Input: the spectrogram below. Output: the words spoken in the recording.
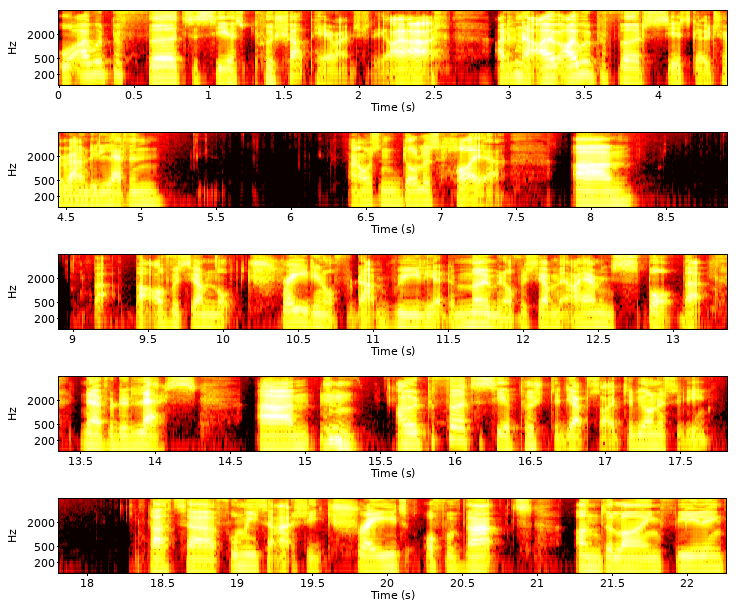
or I would prefer to see us push up here. Actually, I, I, I don't know. I, I would prefer to see us go to around eleven thousand dollars higher. Um, but, but obviously I'm not trading off of that really at the moment. Obviously, I, mean, I am in spot, but nevertheless, um, I would prefer to see a push to the upside. To be honest with you, but uh, for me to actually trade off of that underlying feeling,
